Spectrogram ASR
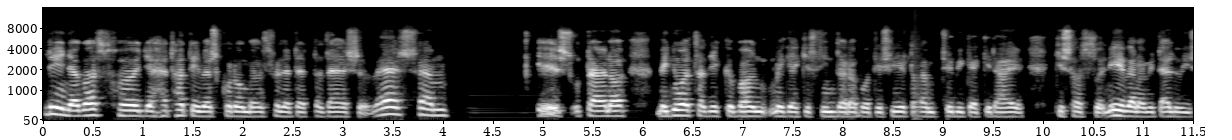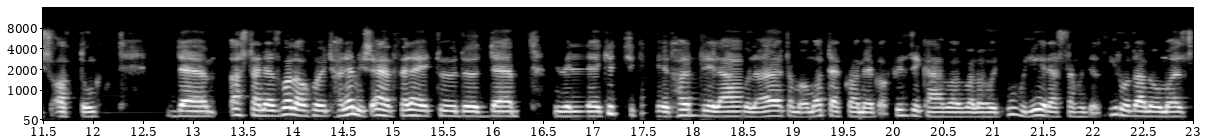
Lényeg az, hogy hát hat éves koromban született az első versem, és utána még nyolcadikban még egy kis színdarabot is írtam, Csibike király kisasszony néven, amit elő is adtunk de aztán ez valahogy, ha nem is elfelejtődött, de mivel egy kicsit hadilában álltam a matekkal, meg a fizikával, valahogy úgy éreztem, hogy az irodalom az,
